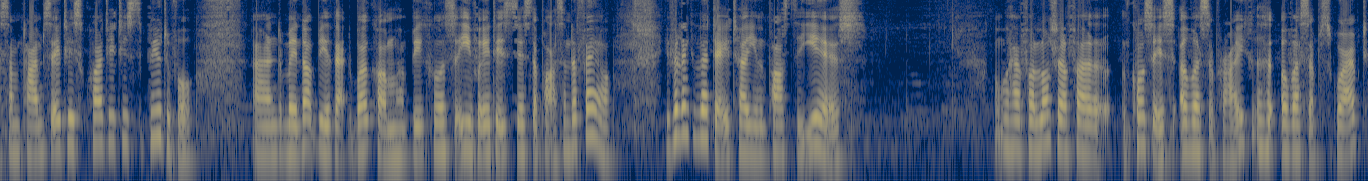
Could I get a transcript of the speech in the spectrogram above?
Sometimes it is quite it is beautiful, and may not be that welcome because if it is just a pass and a fail, if you look at the data in the past years. We have a lot of uh, courses oversubscribed.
